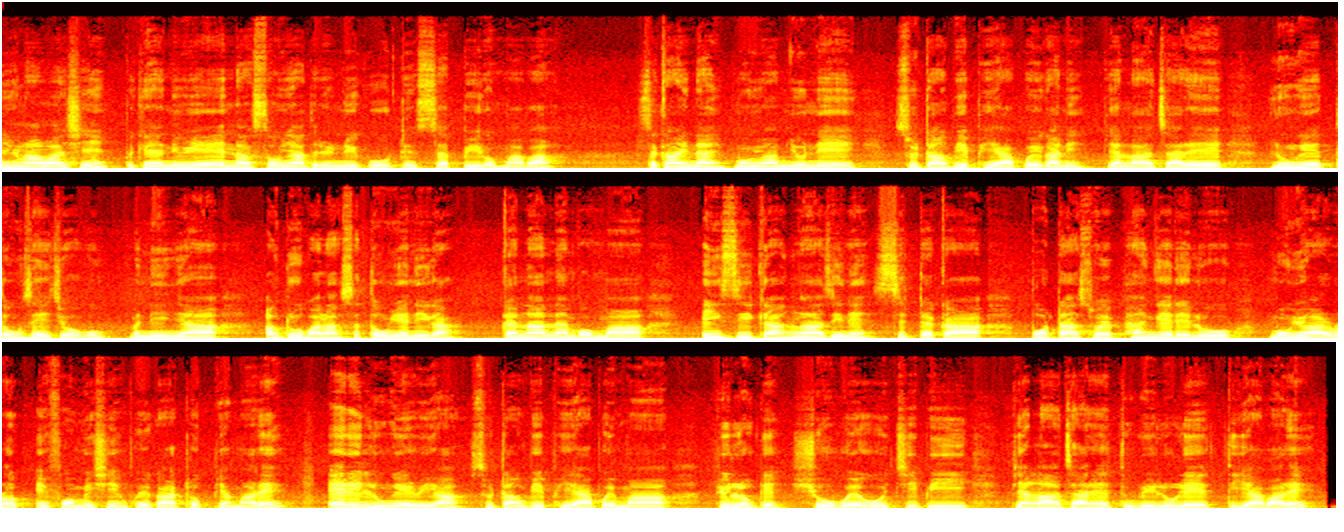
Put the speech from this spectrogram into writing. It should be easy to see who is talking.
Speaker 1: မင်္ဂလာပါရှင်ပကံနျူးရဲ့နောက်ဆုံးရသတင်းတွေကိုတင်ဆက်ပေးတော့မှာပါစကိုင်းတိုင်းမုံရွာမြို့နယ်ဆူတောင်းပြဖျားပွဲကနေပြန်လာကြတဲ့လူငယ်30ကျော်ကိုမင်းညအောက်တိုဘာလ23ရက်နေ့ကကန္နာလမ်းပေါ်မှာအင်စီကာ9စီးနဲ့စစ်တပ်ကပေါ်တာဆွဲဖမ်းခဲ့တယ်လို့မုံရွာ Road Information အဖွဲ့ကထုတ်ပြန်ပါတယ်အဲ့ဒီလူငယ်တွေဟာဆူတောင်းပြဖျားပွဲမှာပြုလုပ်တဲ့ရှိုးပွဲကိုကြည့်ပြီးပြန်လာကြတဲ့သူတွေလို့လည်းသိရပါတယ်။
